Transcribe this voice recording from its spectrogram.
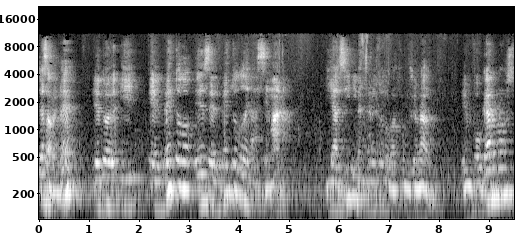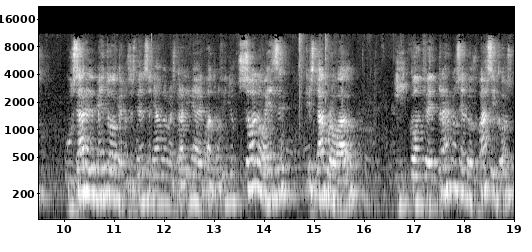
ya saben, ¿eh? Y el método es el método de la semana. Y así ningún método va a funcionar. Enfocarnos, usar el método que nos está enseñando nuestra línea de patrocinio, solo ese que está aprobado, y concentrarnos en los básicos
